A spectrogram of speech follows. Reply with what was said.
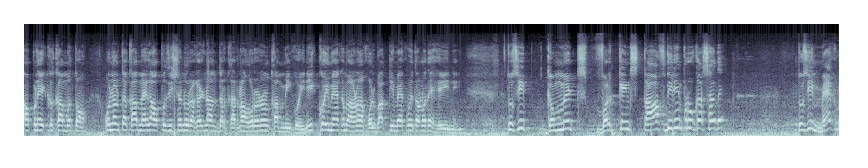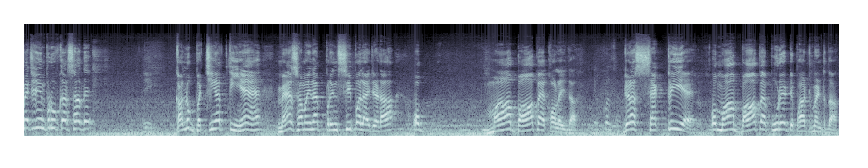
ਆਪਣੇ ਇੱਕ ਕੰਮ ਤੋਂ। ਉਹਨਾਂ ਨੂੰ ਤਾਂ ਕੰਮ ਹੈਗਾ ਆਪੋਜੀਸ਼ਨ ਨੂੰ ਰਗੜਨਾ ਅੰਦਰ ਕਰਨਾ ਹੋਰ ਉਹਨਾਂ ਨੂੰ ਕੰਮ ਹੀ ਕੋਈ ਨਹੀਂ। ਇੱਕੋ ਹੀ ਮਹਿਕਮਾ ਉਹਨਾਂ ਕੋਲ ਬਾਕੀ ਮਹਿਕਮੇ ਤਾਂ ਉਹਨਾਂ ਦੇ ਹੈ ਹੀ ਨਹੀਂ। ਤੁਸੀਂ ਗਵਰਨਮੈਂਟ ਵਰਕਿੰਗ ਸਟਾਫ ਦੀ ਨਹੀਂ ਇੰਪਰੂਵ ਕਰ ਸਕਦੇ? ਤੁਸੀਂ ਮਹਿਕਮੇ 'ਚ ਨਹੀਂ ਇੰਪਰੂਵ ਕਰ ਸਕਦੇ? ਕੱਲ ਨੂੰ ਬੱਚੀਆਂ ਧੀਆਂ ਮੈਂ ਸਮਝਦਾ ਪ੍ਰਿੰਸੀਪਲ ਹੈ ਜਿਹੜਾ ਉਹ ਮਾਂ ਬਾਪ ਹੈ ਕਾਲਜ ਦਾ। ਜਿਹੜਾ ਸੈਕਟਰੀ ਹੈ, ਉਹ ਮਾਂ ਬਾਪ ਹੈ ਪੂਰੇ ਡਿਪਾਰਟਮੈਂਟ ਦਾ।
